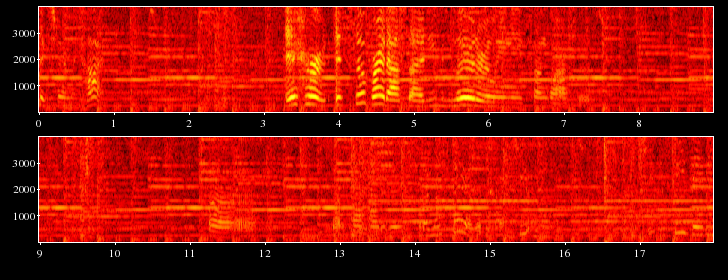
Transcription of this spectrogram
was extremely hot. It hurt. It's so bright outside, you literally need sunglasses. Uh, that's how hot it is. But I must say, I look kind of cute in these. QVC, baby.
